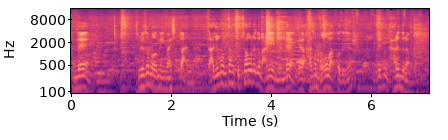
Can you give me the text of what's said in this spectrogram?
근데 집에서 먹으면 이 맛이 또 안 나. 나주곰탕집 서울에도 많이 있는데 내가 가서 먹어봤거든요 근데 좀 다르더라고 밥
